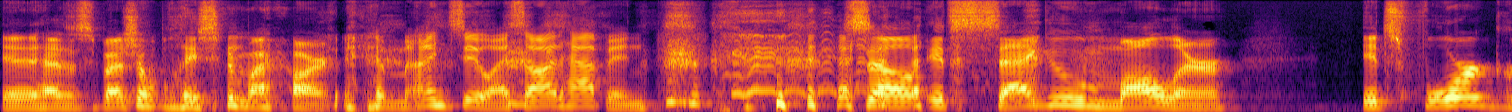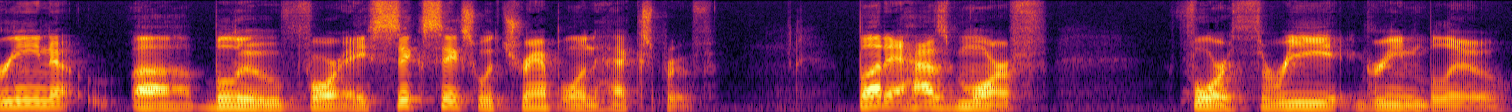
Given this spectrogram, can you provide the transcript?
It has a special place in my heart. Mine too. I saw it happen. so it's Sagu Mauler. It's four green, uh, blue for a six six with trample and hexproof, but it has morph for three green blue.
